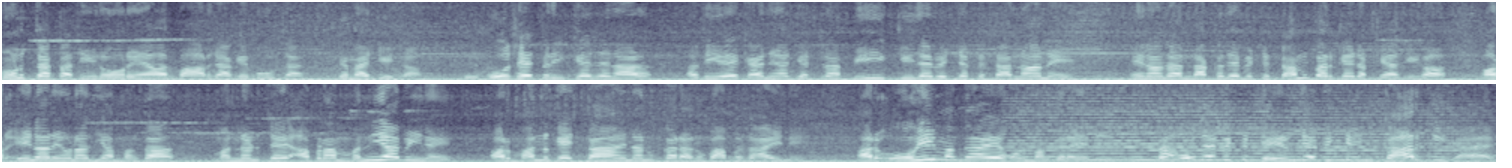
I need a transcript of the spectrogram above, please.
ਹੁਣ ਤੱਕ ਅਸੀਂ ਰੋ ਰਹੇ ਹਾਂ ਔਰ ਬਾਹਰ ਜਾ ਕੇ ਬੋਲਦਾ ਕਿ ਮੈਂ ਜੀਤਾ ਉਸੇ ਤਰੀਕੇ ਦੇ ਨਾਲ ਅਸੀਂ ਇਹ ਕਹਿੰਦੇ ਹਾਂ, ਜਿਸ ਤਰ੍ਹਾਂ 20 21 ਦੇ ਵਿੱਚ ਕਿਸਾਨਾਂ ਨੇ ਇਹਨਾਂ ਦਾ ਨੱਕ ਦੇ ਵਿੱਚ ਦਮ ਕਰਕੇ ਰੱਖਿਆ ਸੀਗਾ ਔਰ ਇਹਨਾਂ ਨੇ ਉਹਨਾਂ ਦੀਆਂ ਮੰਗਾਂ ਮੰਨਣ ਤੇ ਆਪਣਾ ਮੰਨੀਆਂ ਵੀ ਨੇ ਔਰ ਮੰਨ ਕੇ ਤਾਂ ਇਹਨਾਂ ਨੂੰ ਘਰਾਂ ਨੂੰ ਵਾਪਸ ਆਏ ਨੇ। ਔਰ ਉਹੀ ਮੰਗਾਂ ਇਹ ਹੁਣ ਮੰਗ ਰਹੇ ਨੇ। ਤਾਂ ਉਹਦੇ ਵਿੱਚ ਦੇਣ ਦੇ ਵਿੱਚ ਇਨਕਾਰ ਕੀ ਹੈ?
